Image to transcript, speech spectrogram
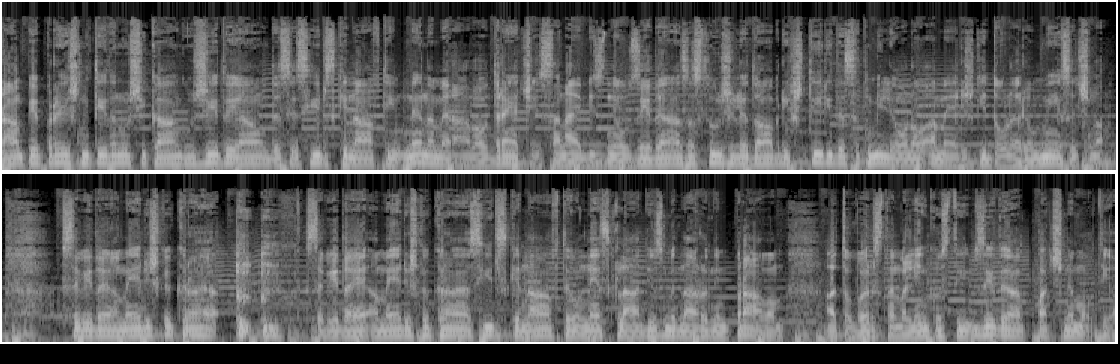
Trump je prejšnji teden v Chicagu že dejal, da se sirski nafti ne namerava odreči, saj naj bi z njo v ZDA zaslužile dobrih 40 milijonov ameriških dolarjev mesečno. Seveda je kraja, seveda je ameriška kraja sirske nafte v neskladju z mednarodnim pravom, a to vrste malenkosti v ZDA pač ne motijo.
